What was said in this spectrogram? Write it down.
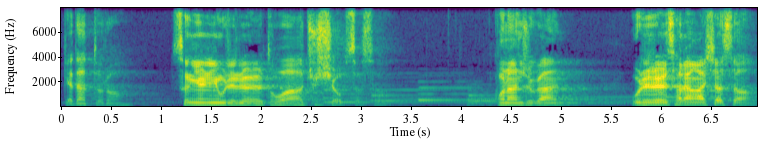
깨닫도록 성령이 우리를 도와 주시옵소서. 고난 주간 우리를 사랑하셔서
